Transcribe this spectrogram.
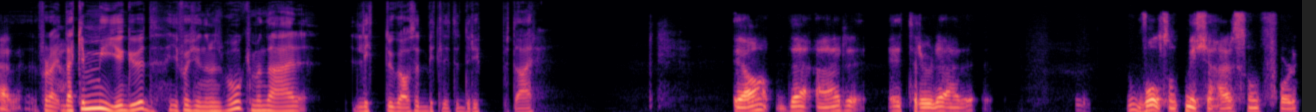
Det er det. For det det er ikke mye Gud i Forkynnerens bok, men det er litt Du ga oss et bitte lite drypp der. Ja, det er Jeg tror det er voldsomt mye her som folk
